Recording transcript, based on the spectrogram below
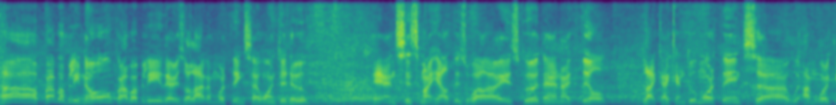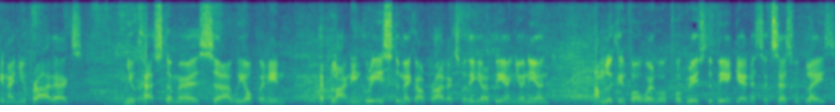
Uh, probably no. Probably there's a lot of more things I want to do. And since my health is well, is good, and I feel like I can do more things. Uh, I'm working on new products, new customers. Uh, we opening a plant in Greece to make our products for the European Union. I'm looking forward for Greece to be again a successful place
